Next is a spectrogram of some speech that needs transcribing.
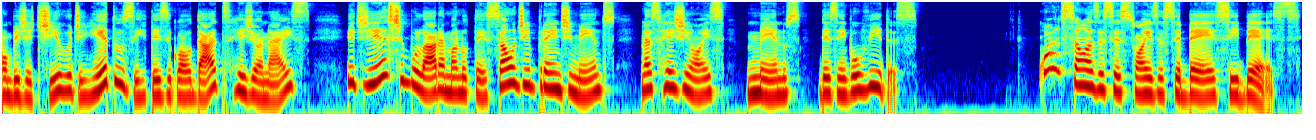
o objetivo de reduzir desigualdades regionais e de estimular a manutenção de empreendimentos nas regiões menos desenvolvidas. Quais são as exceções a CBS e IBS?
